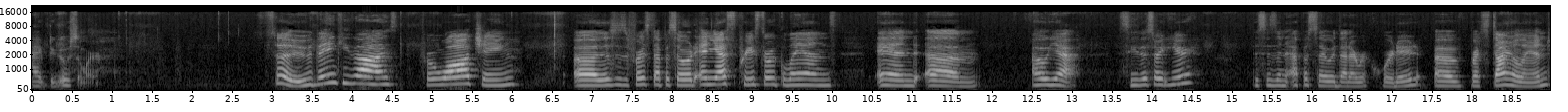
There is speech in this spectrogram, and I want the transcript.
I have to go somewhere. So, thank you guys for watching. Uh, this is the first episode, and yes, prehistoric lands, and um, oh yeah, see this right here? This is an episode that I recorded of Brett's Dino Land.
